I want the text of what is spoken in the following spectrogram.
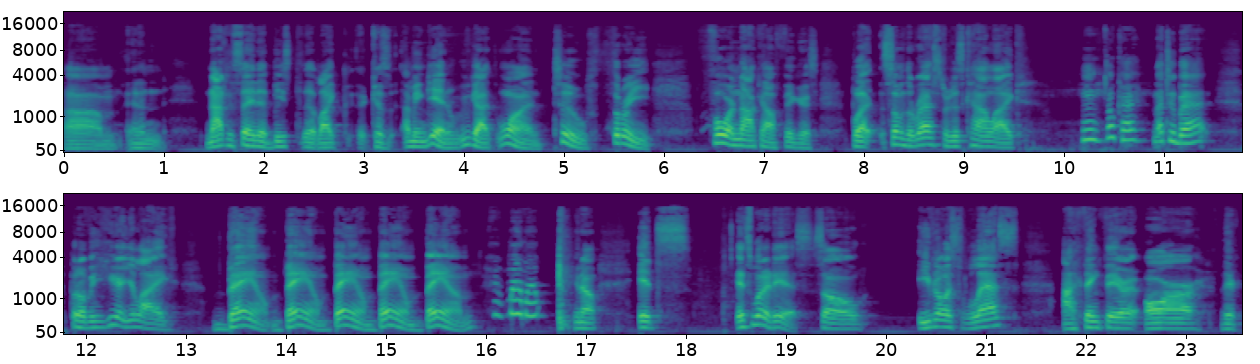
Um, and not to say that Beast, that like, because I mean, again, we've got one, two, three, four knockout figures, but some of the rest are just kind of like, hmm, okay, not too bad. But over here, you're like, bam, bam, bam, bam, bam. You know, it's it's what it is. So even though it's less, I think there are they're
